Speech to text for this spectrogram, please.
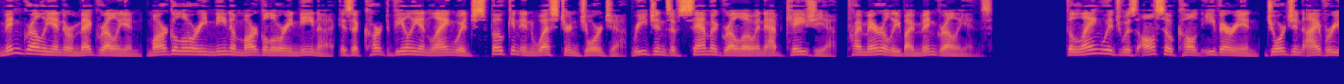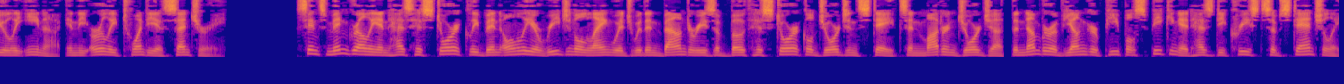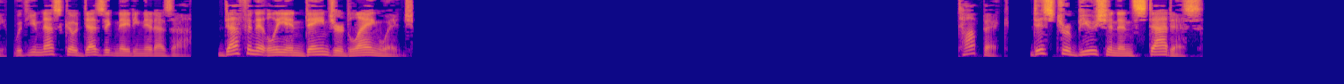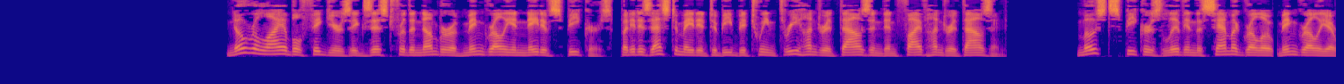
Mingrelian or Megrelian Margalori Nina Margalori Nina is a Kartvelian language spoken in western Georgia regions of Samegrelo and Abkhazia, primarily by Mingrelians. The language was also called Ivarian Georgian Ina in the early 20th century. Since Mingrelian has historically been only a regional language within boundaries of both historical Georgian states and modern Georgia, the number of younger people speaking it has decreased substantially, with UNESCO designating it as a definitely endangered language. Topic: Distribution and status. No reliable figures exist for the number of Mingrelian native speakers, but it is estimated to be between 300,000 and 500,000. Most speakers live in the Samegrelo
